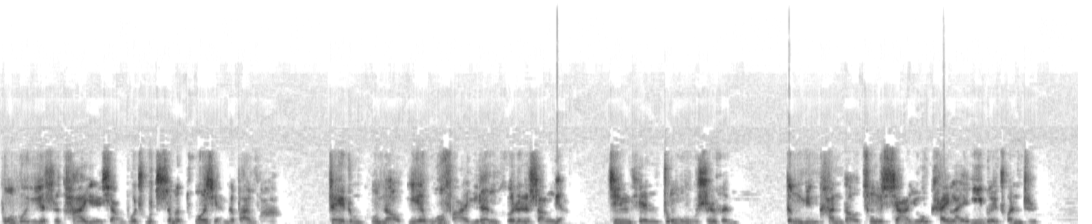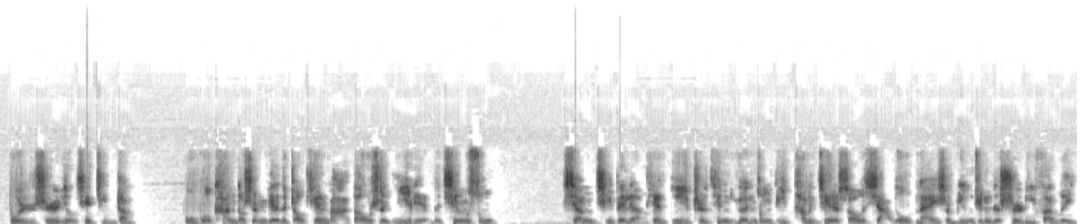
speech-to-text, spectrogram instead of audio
不过一时他也想不出什么脱险的办法，这种苦恼也无法与任何人商量。今天中午时分，邓明看到从下游开来一队船只，顿时有些紧张。不过看到身边的赵天霸，倒是一脸的轻松。想起这两天一直听元宗帝他们介绍下游乃是明军的势力范围。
